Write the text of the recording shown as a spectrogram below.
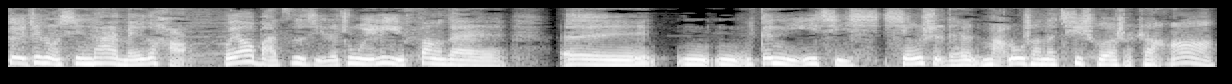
所以这种心态没个好，不要把自己的注意力放在呃，嗯嗯，跟你一起行驶的马路上的汽车身上啊。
